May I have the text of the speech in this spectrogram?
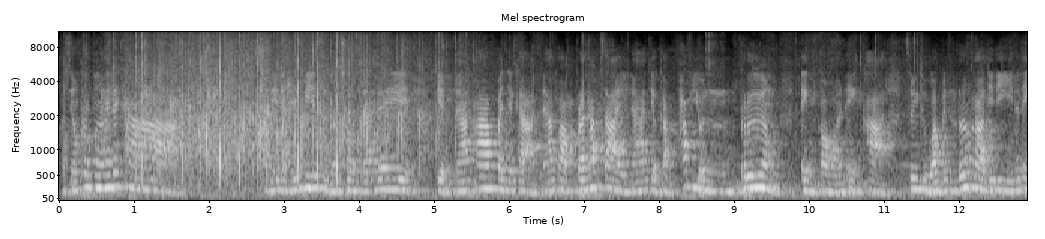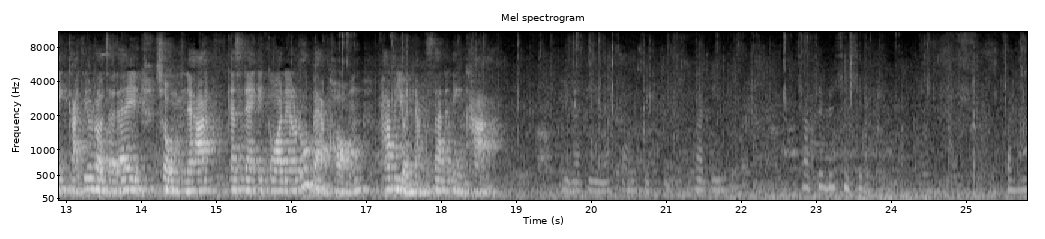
ขอเสียงปรบมือให้ด้วยค่ะวันนี้เนี่ยให้พี่สื่อมวลชนนะได้เก็บนะภาพบรรยากาศนะคะความประทับใจนะคะเกี่ยวกับภาพยนตร์เรื่องเอ่งกอนั่นเองค่ะ ซึ่งถือว่าเป็นเรื่องราวดีๆ นั่นเองค่ะที่เราจะได้ชมนะคะการแสดงเอ่งกอในรูปแบบของภาพยนตร์หนังสั้นนั่นเองค่ะกี่นาทีนะสามสิบนาที สามสิบหรือสี่สิบตอนนี้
